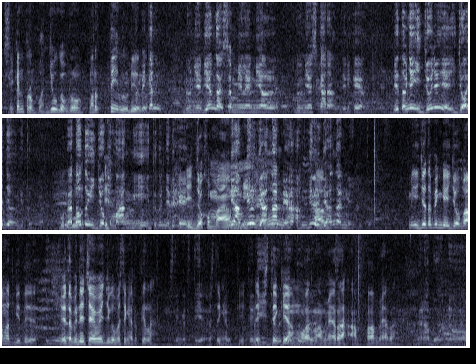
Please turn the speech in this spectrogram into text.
Dia kan perempuan juga bro, ngerti lu dia tapi lu. kan dunia dia nggak semilenial dunia sekarang. Jadi kayak dia taunya hijaunya ya hijau aja gitu. Buru-buru. tahu tuh hijau kemangi itu kan jadi kayak Hijau kemangi. ini ambil anjing. jangan ya ambil Am- jangan nih gitu Ini hijau tapi nggak hijau banget gitu ya. Iya. Ya tapi dia cewek juga pasti ngerti lah, pasti ngerti ya pasti ngerti. Jadi Lipstick yang warna ya. merah apa merah, merah bonyok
